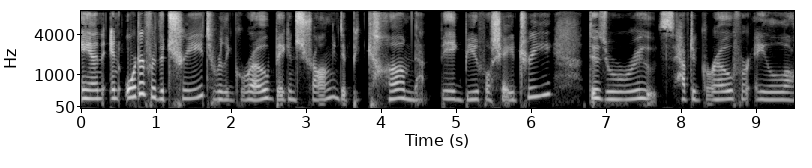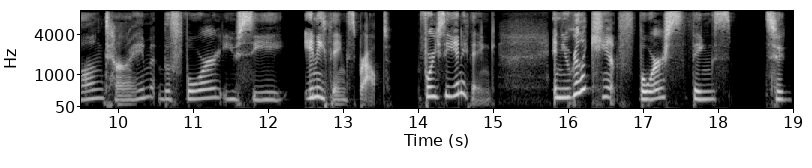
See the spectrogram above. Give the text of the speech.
And in order for the tree to really grow big and strong and to become that big, beautiful shade tree, those roots have to grow for a long time before you see anything sprout, before you see anything. And you really can't force things to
